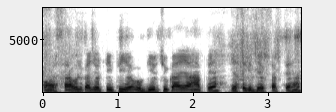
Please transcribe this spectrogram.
और साहुल का जो टीपी है, वो गिर चुका है यहाँ पे, जैसे कि देख सकते हैं।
